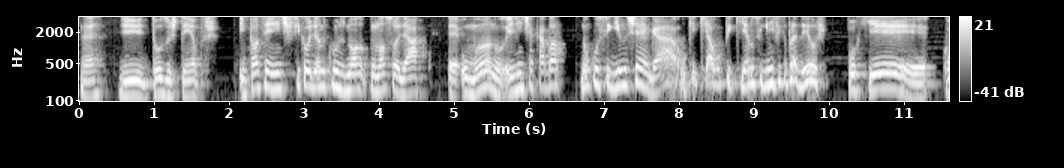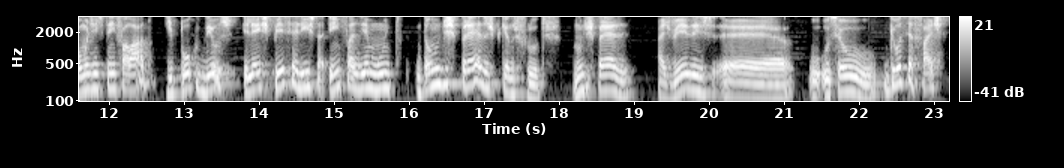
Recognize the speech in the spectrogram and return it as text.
né, de todos os tempos. Então, assim, a gente fica olhando com, no, com o nosso olhar é, humano e a gente acaba não conseguindo enxergar o que, que algo pequeno significa para Deus porque, como a gente tem falado, de pouco Deus ele é especialista em fazer muito. Então não despreze os pequenos frutos, não despreze. Às vezes, é, o, o, seu, o que você faz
